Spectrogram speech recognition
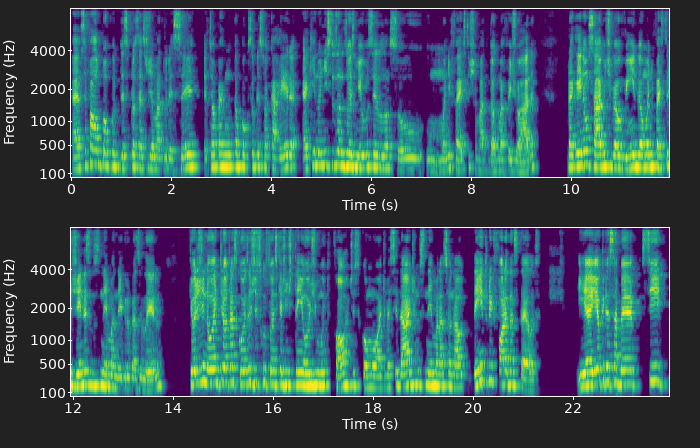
É, você falou um pouco desse processo de amadurecer. Eu tenho uma pergunta um pouco sobre a sua carreira. É que no início dos anos 2000 você lançou um manifesto chamado Dogma Feijoada. Para quem não sabe, estiver ouvindo, é o manifesto Gênese do cinema negro brasileiro, que originou, entre outras coisas, discussões que a gente tem hoje muito fortes, como a diversidade no cinema nacional dentro e fora das telas. E aí eu queria saber se,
